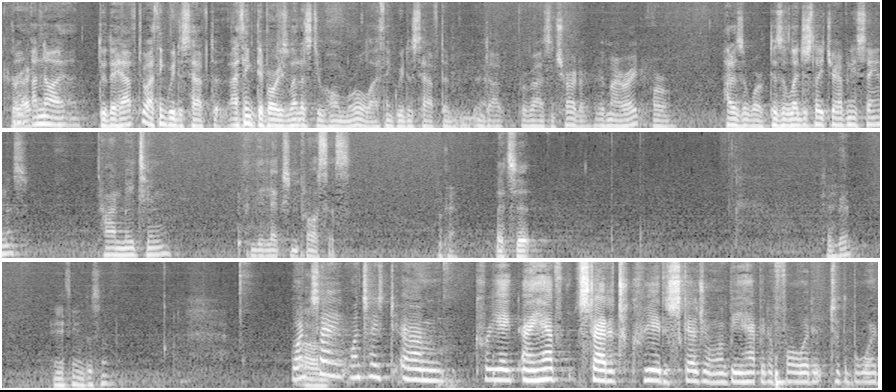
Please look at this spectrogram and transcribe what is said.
Correct? Uh, No, I- do they have to? I think we just have to, I think they've already let us do home rule. I think we just have to adopt- revise the charter. Am I right? Or how does it work? Does the legislature have any say in this? Town meeting and the election process. Okay. That's it? Okay. Good. Anything at this end? Once Um, I, once I um, create, I have started to create a schedule and be happy to forward it to the board.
